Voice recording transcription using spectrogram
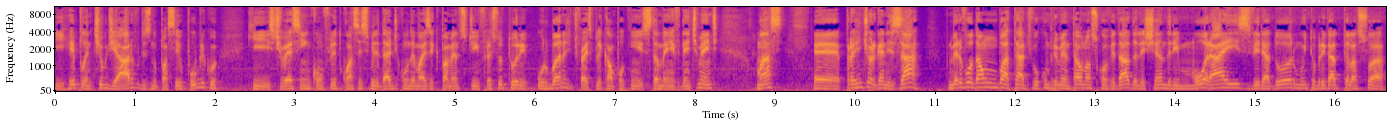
e replantio de árvores no passeio público que estivessem em conflito com a acessibilidade com demais equipamentos de infraestrutura urbana. A gente vai explicar um pouquinho isso também, evidentemente. Mas, é, para a gente organizar Primeiro vou dar um boa tarde, vou cumprimentar o nosso convidado, Alexandre Moraes, vereador. Muito obrigado pela sua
